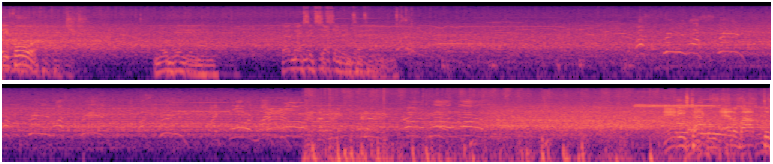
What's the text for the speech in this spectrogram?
44. No gain. That makes it second and ten. And he's tackled at about the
